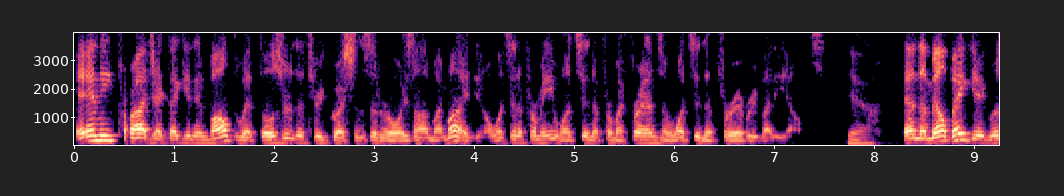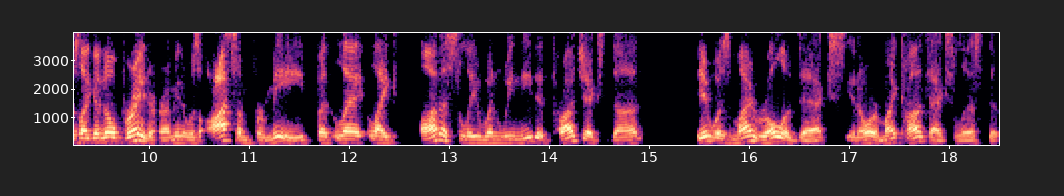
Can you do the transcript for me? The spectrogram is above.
any project I get involved with, those are the three questions that are always on my mind. You know, what's in it for me? What's in it for my friends? And what's in it for everybody else? Yeah. And the Mel Bay gig was like a no-brainer. I mean, it was awesome for me, but like, like honestly, when we needed projects done, it was my Rolodex, you know, or my contacts list that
